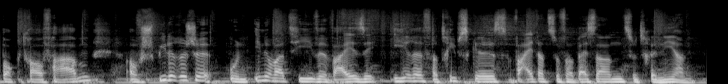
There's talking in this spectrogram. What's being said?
Bock drauf haben, auf spielerische und innovative Weise ihre Vertriebsskills weiter zu verbessern, zu trainieren.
